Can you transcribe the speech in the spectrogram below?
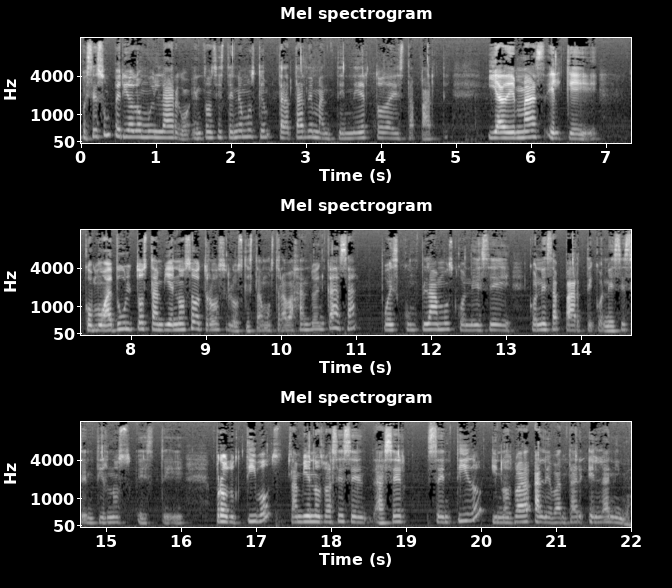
pues es un periodo muy largo, entonces tenemos que tratar de mantener toda esta parte. Y además el que como adultos también nosotros, los que estamos trabajando en casa, pues cumplamos con ese con esa parte, con ese sentirnos este productivos, también nos va a hacer, hacer sentido y nos va a levantar el ánimo,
